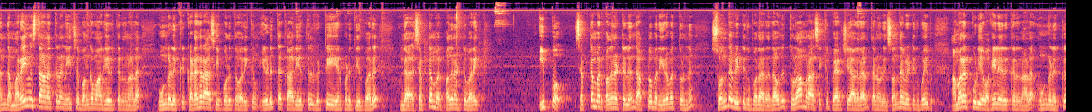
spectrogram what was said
அந்த மறைவு ஸ்தானத்தில் நீச்ச பங்கமாக இருக்கிறதுனால உங்களுக்கு கடகராசியை பொறுத்த வரைக்கும் எடுத்த காரியத்தில் வெற்றியை ஏற்படுத்தியிருப்பார். இந்த செப்டம்பர் பதினெட்டு வரை. இப்போ செப்டம்பர் பதினெட்டுலேருந்து அக்டோபர் இருபத்தொன்று சொந்த வீட்டுக்கு போகிறார் அதாவது துலாம் ராசிக்கு பயிற்சி ஆகிறார். தன்னுடைய சொந்த வீட்டுக்கு போய் அமரக்கூடிய வகையில் இருக்கிறதுனால உங்களுக்கு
